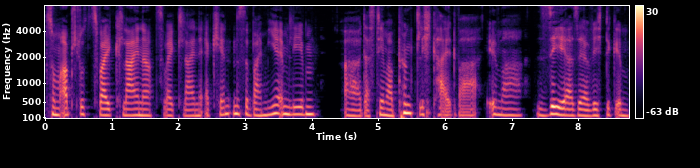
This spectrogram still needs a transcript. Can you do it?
zum Abschluss zwei kleine, zwei kleine Erkenntnisse bei mir im Leben. Äh, das Thema Pünktlichkeit war immer sehr, sehr wichtig im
